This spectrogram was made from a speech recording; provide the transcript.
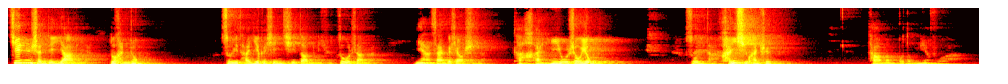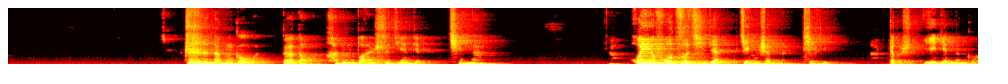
精神的压力都很重，所以他一个星期到那里去坐上了两三个小时，他很有受用，所以他很喜欢去。他们不懂念佛啊，只能够得到很短时间的清安，啊，恢复自己的精神体力，这个是一定能够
